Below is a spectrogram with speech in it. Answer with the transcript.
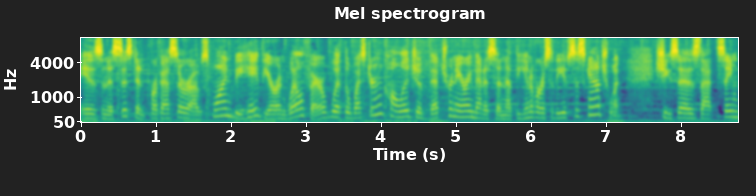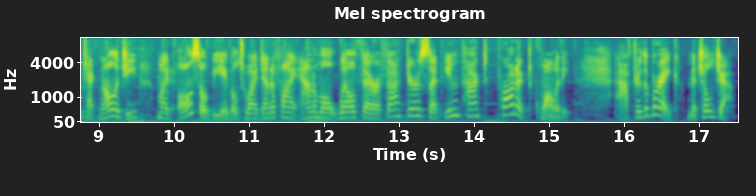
is an assistant professor of swine behavior and welfare with the Western College of Veterinary Medicine at the University of Saskatchewan. She says that same technology might also be able to identify animal welfare factors that impact product quality. After the break, Mitchell Japp.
